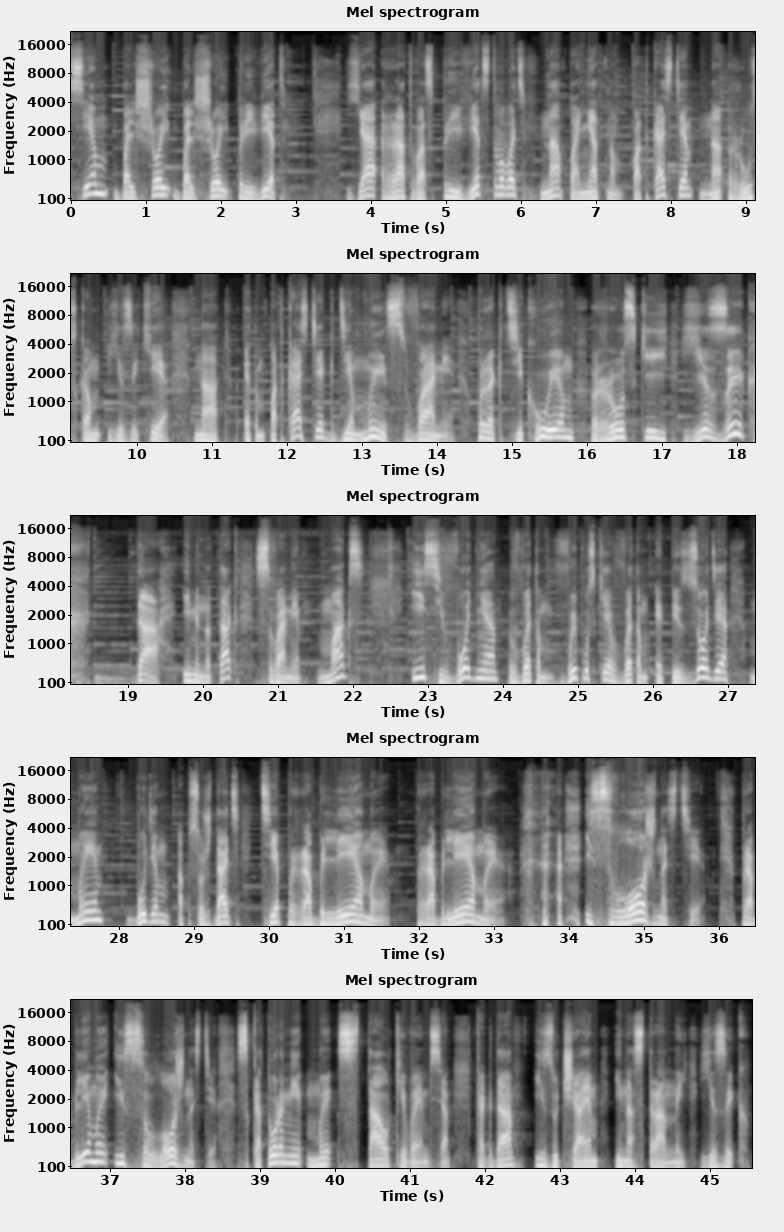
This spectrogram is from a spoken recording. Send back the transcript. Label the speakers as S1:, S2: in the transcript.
S1: Всем большой-большой привет! Я рад вас приветствовать на понятном подкасте на русском языке. На этом подкасте, где мы с вами практикуем русский язык. Да, именно так. С вами Макс. И сегодня в этом выпуске, в этом эпизоде мы будем обсуждать те проблемы, проблемы и сложности, проблемы и сложности, с которыми мы сталкиваемся, когда изучаем иностранный язык.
